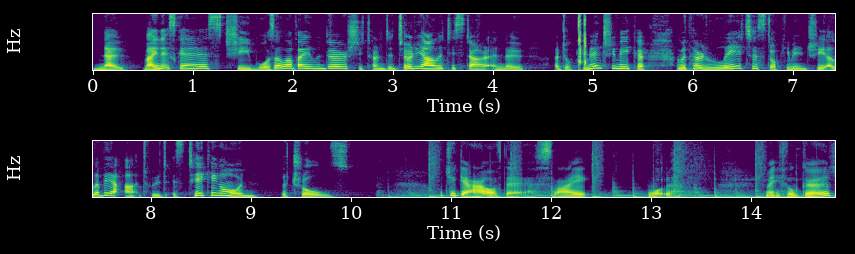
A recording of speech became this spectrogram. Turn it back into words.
Now, my next guest, she was a Love Islander, she turned into a reality star, and now a documentary maker. And with her latest documentary, Olivia Attwood is taking on the trolls. What do you get out of this? Like, what make you feel good?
